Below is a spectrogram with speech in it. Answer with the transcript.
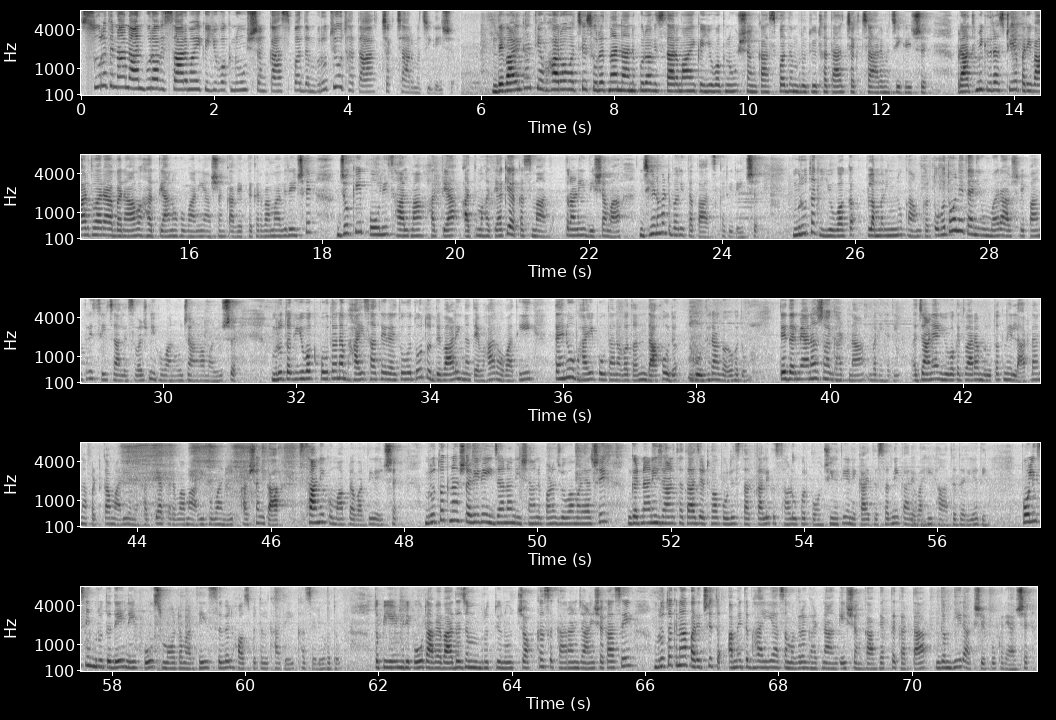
સુરતના નાનપુરા વિસ્તારમાં એક યુવકનું શંકાસ્પદ મૃત્યુ થતાં ચકચાર મચી ગઈ છે. દિવાળીના તહેવારો વચ્ચે સુરતના નાનપુરા વિસ્તારમાં એક યુવકનું શંકાસ્પદ મૃત્યુ થતાં ચકચાર મચી ગઈ છે. પ્રાથમિક દ્રષ્ટિએ પરિવાર દ્વારા બનાવ હત્યાનો હોવાની આશંકા વ્યક્ત કરવામાં આવી રહી છે, જો કે પોલીસ હાલમાં હત્યા, આત્મહત્યા કે અકસ્માત ત્રણેય દિશામાં ઝીણવટભરી તપાસ કરી રહી છે. મૃતક યુવક પ્લમ્બરિંગનું કામ કરતો હતો અને તેની ઉંમર આશરે પાંત્રીસથી ચાલીસ વર્ષની હોવાનું જાણવા મળ્યું છે. મૃતક યુવક પોતાના ભાઈ સાથે રહેતો હતો તો દિવાળીના તહેવાર હોવાથી તેનો ભાઈ પોતાના વતન દાહોદ, ગોધરા ગયો હતો. તે દરમિયાન જ આ ઘટના બની હતી. અજાણ્યા યુવક દ્વારા મૃતકને લાકડાના ફટકા મારી અને હત્યા કરવામાં આવી હોવાની આશંકા સ્થાનિકોમાં પ્રવર્તી રહી છે. મૃતકના શરીરે ઈજાના નિશાન પણ જોવા મળ્યા છે. ઘટનાની જાણ થતાં જ અઠવા પોલીસ તાત્કાલિક સ્થળ ઉપર પહોંચી હતી અને કાયદેસરની કાર્યવાહી હાથ ધરી હતી. પોલીસે મૃતદેહને પોસ્ટમોર્ટમ અર્થે સિવિલ હોસ્પિટલ ખાતે ખસેડ્યો હતો. તો પીએમ રિપોર્ટ આવ્યા બાદ જ મૃત્યુનું ચોક્કસ કારણ જાણી શકાશે. મૃતકના પરિચિત અમિતભાઈએ આ સમગ્ર ઘટના અંગે શંકા વ્યક્ત કરતા ગંભીર આક્ષેપો કર્યા છે.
